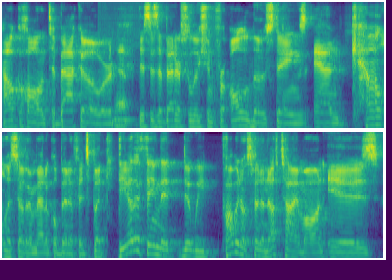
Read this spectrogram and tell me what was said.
alcohol and tobacco, or yeah. this is a better solution for all of those things and countless other medical benefits. But the other thing that that we probably don't spend enough time on is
